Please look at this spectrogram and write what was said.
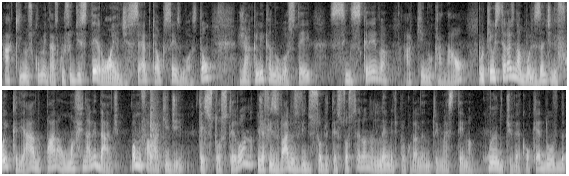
aqui nos comentários. Curso de esteroide, certo? Que é o que vocês gostam. Então, já clica no gostei, se inscreva aqui no canal, porque o esteroide anabolizante ele foi criado para uma finalidade. Vamos falar aqui de testosterona. Eu já fiz vários vídeos sobre testosterona. Lembra de procurar lendo Tem Mais Tema quando tiver qualquer dúvida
